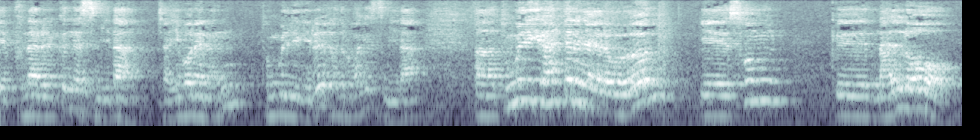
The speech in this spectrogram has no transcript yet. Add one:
예, 분할을 끝냈습니다. 자, 이번에는 둥글리기를 하도록 하겠습니다. 아, 둥글리기를 할 때는요, 여러분, 예, 손, 그, 날로,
